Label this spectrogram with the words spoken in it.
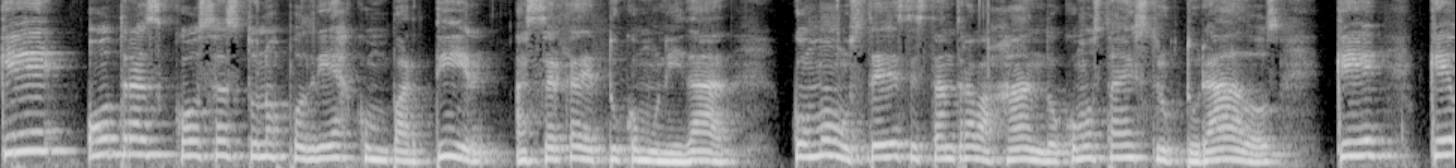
¿Qué otras cosas tú nos podrías compartir acerca de tu comunidad? ¿Cómo ustedes están trabajando? ¿Cómo están estructurados? ¿Qué, qué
